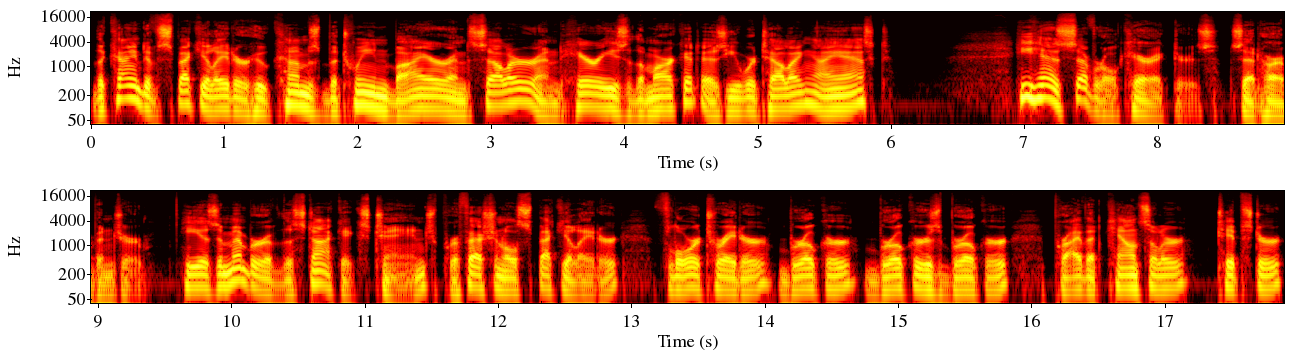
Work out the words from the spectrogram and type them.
The kind of speculator who comes between buyer and seller and harries the market, as you were telling? I asked. He has several characters, said Harbinger. He is a member of the stock exchange, professional speculator, floor trader, broker, broker's broker, private counselor, tipster,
